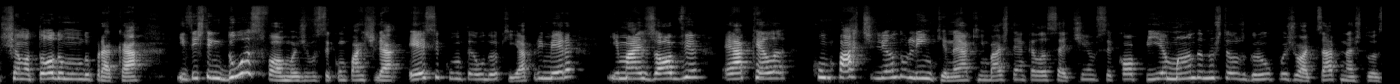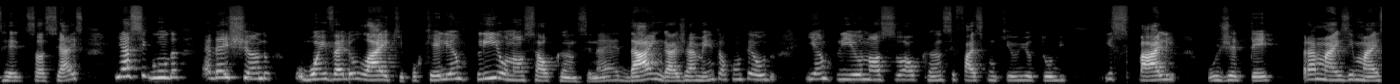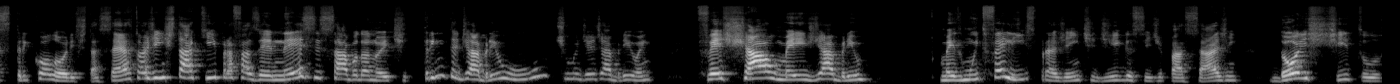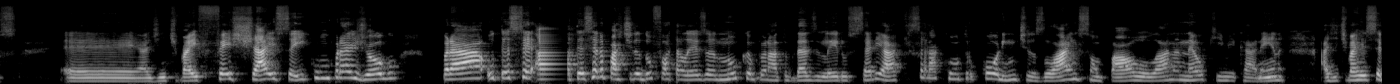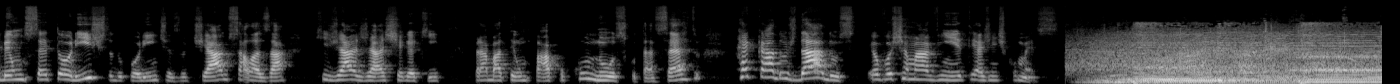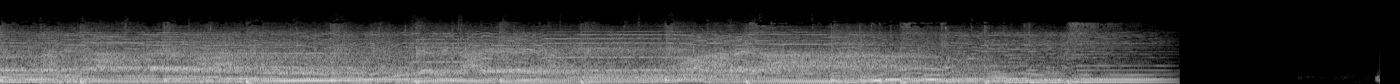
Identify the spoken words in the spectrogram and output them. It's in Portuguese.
Chama todo mundo para cá. Existem duas formas de você compartilhar esse conteúdo aqui. A primeira e mais óbvia é aquela compartilhando o link, né? Aqui embaixo tem aquela setinha, você copia, manda nos teus grupos de WhatsApp, nas tuas redes sociais. E a segunda é deixando o bom e velho like, porque ele amplia o nosso alcance, né? Dá engajamento ao conteúdo e amplia o nosso alcance, faz com que o YouTube espalhe o GT para mais e mais tricolores, tá certo? A gente está aqui para fazer nesse sábado à noite, 30 de abril, o último dia de abril, hein? Fechar o mês de abril mês muito feliz para a gente, diga-se de passagem, dois títulos. É, a gente vai fechar isso aí com um pré-jogo para a terceira partida do Fortaleza no Campeonato Brasileiro Série A, que será contra o Corinthians, lá em São Paulo, lá na Neoquímica Arena. A gente vai receber um setorista do Corinthians, o Thiago Salazar, que já já chega aqui para bater um papo conosco, tá certo? Recados dados, eu vou chamar a vinheta e a gente começa.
